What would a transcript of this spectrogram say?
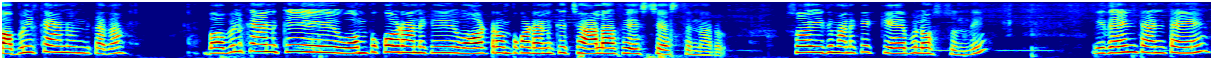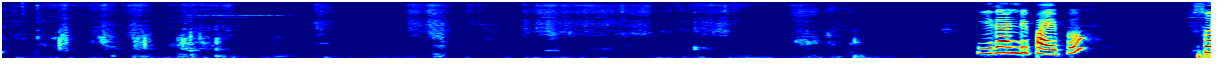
బబుల్ క్యాన్ ఉంది కదా బబుల్ క్యాన్కి వంపుకోవడానికి వాటర్ వంపుకోవడానికి చాలా ఫేస్ చేస్తున్నారు. సో ఇది మనకి కేబుల్ వస్తుంది. ఇదేంటంటే ఇదండి పైపు. సో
